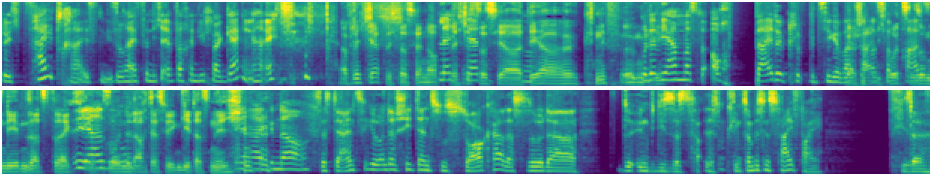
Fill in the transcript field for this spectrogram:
durch Zeit reisen. Wieso reist du nicht einfach in die Vergangenheit? Aber vielleicht klärt sich das ja noch. Vielleicht, vielleicht ist das ja das der Kniff irgendwie. Oder wir haben was auch beide witzigerweise Wahrscheinlich wurde es in so einem Nebensatz direkt ja, so. ach, deswegen geht das nicht. Ja, genau. ist das der einzige Unterschied denn zu Stalker, dass du da so irgendwie dieses, das klingt so ein bisschen Sci-Fi. Dieser,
